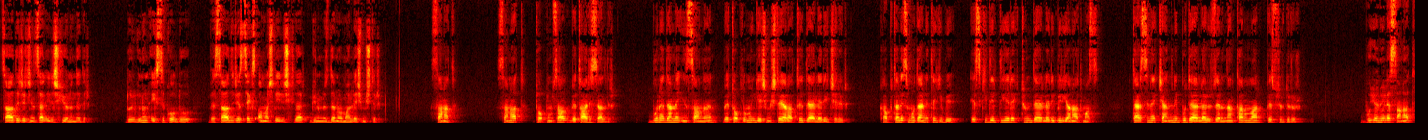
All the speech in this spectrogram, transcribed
sadece cinsel ilişki yönündedir. Duygunun eksik olduğu ve sadece seks amaçlı ilişkiler günümüzde normalleşmiştir. Sanat Sanat toplumsal ve tarihseldir. Bu nedenle insanlığın ve toplumun geçmişte yarattığı değerleri içerir. Kapitalist modernite gibi eskidir diyerek tüm değerleri bir yana atmaz. Tersine kendini bu değerler üzerinden tanımlar ve sürdürür. Bu yönüyle sanat,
